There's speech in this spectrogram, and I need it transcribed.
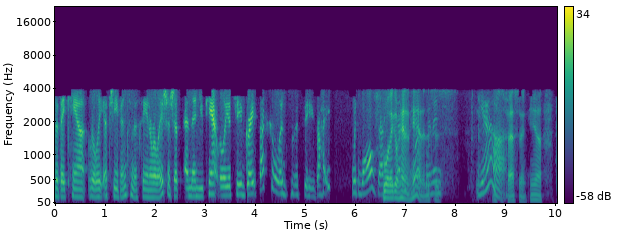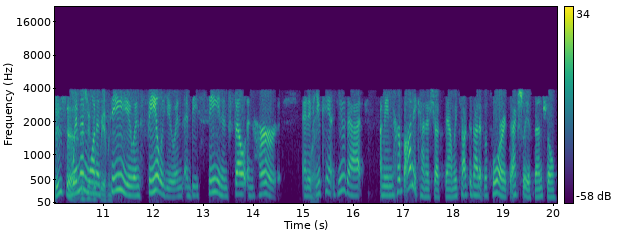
that they can't really achieve intimacy in a relationship. And then you can't really achieve great sexual intimacy, right? With walls. up well, they go hand in hand. And Women, is, yeah. Fascinating. Yeah. There's a, Women there's want to see you and feel you and, and be seen and felt and heard. And if right. you can't do that, I mean, her body kind of shuts down. We talked about it before. It's actually essential.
